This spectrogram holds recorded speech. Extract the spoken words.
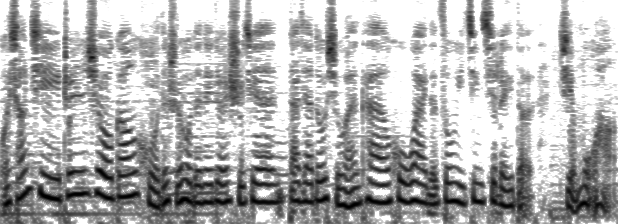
我想起真人秀刚火的时候的那段时间，大家都喜欢看户外的综艺竞技类的节目哈，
